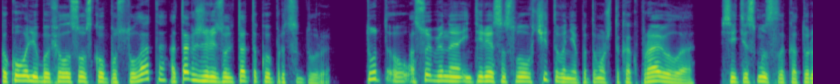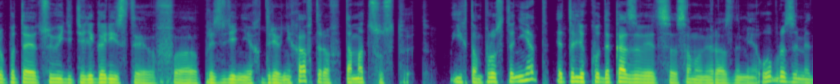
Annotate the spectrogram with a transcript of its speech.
какого-либо философского постулата, а также результат такой процедуры. Тут особенно интересно слово «вчитывание», потому что, как правило, все эти смыслы, которые пытаются увидеть аллегористы в э, произведениях древних авторов, там отсутствуют. Их там просто нет. Это легко доказывается самыми разными образами.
